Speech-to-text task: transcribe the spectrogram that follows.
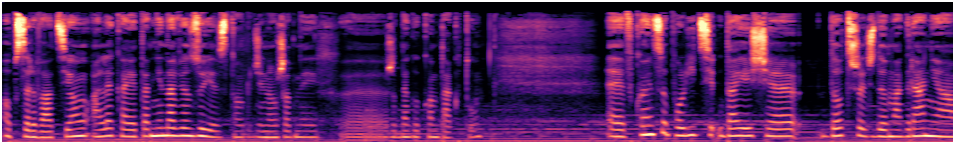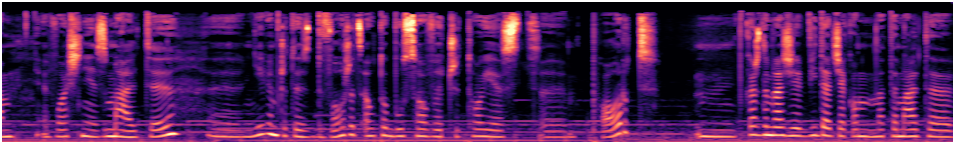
obserwacją, ale Kajetan nie nawiązuje z tą rodziną żadnych, e, żadnego kontaktu. E, w końcu policji udaje się dotrzeć do nagrania właśnie z Malty. Nie wiem, czy to jest dworzec autobusowy, czy to jest port. Mm, w każdym razie widać, jak on na tę Maltę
